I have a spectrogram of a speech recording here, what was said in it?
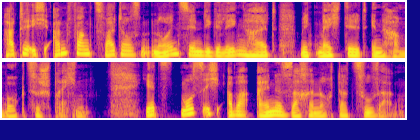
hatte ich Anfang 2019 die Gelegenheit, mit Mechthild in Hamburg zu sprechen. Jetzt muss ich aber eine Sache noch dazu sagen.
